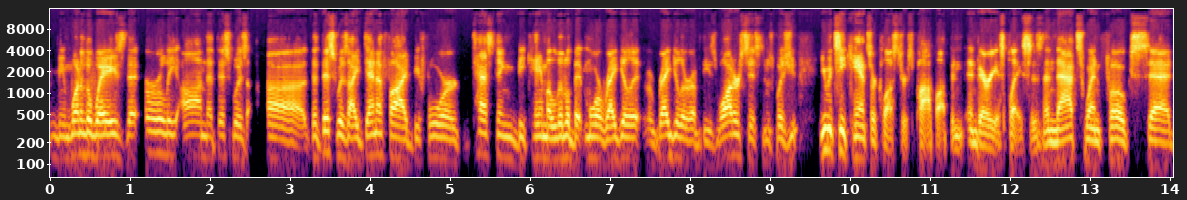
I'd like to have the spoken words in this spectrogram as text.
mean, one of the ways that early on that this was uh, that this was identified before testing became a little bit more regular regular of these water systems was you you would see cancer clusters pop up in, in various places, and that's when folks said,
